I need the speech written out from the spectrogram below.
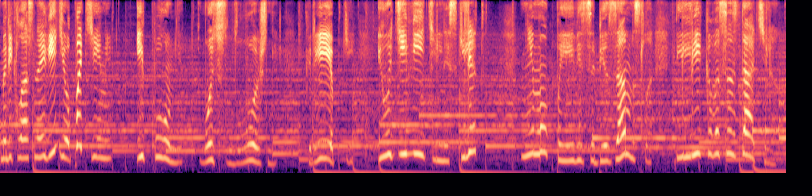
Смотри классное видео по теме. И помни, твой сложный, крепкий и удивительный скелет не мог появиться без замысла великого Создателя –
